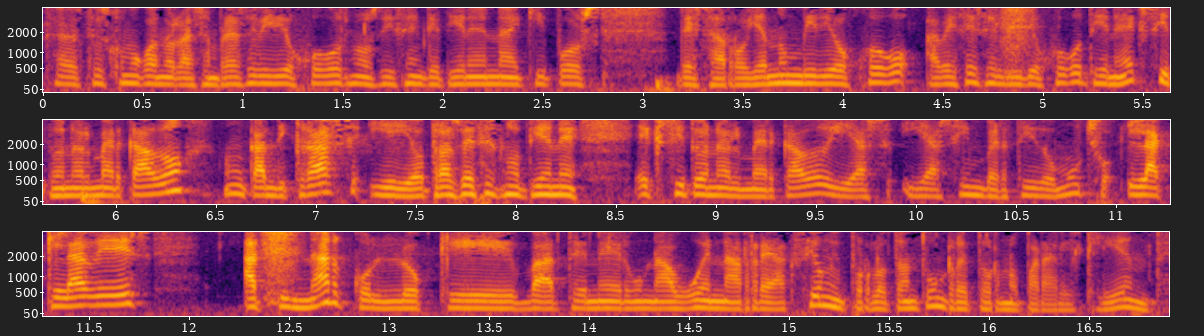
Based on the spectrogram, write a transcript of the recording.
Claro, esto es como cuando las empresas de videojuegos nos dicen que tienen equipos desarrollando un videojuego. A veces el videojuego tiene éxito en el mercado, un Candy Crush, y otras veces no tiene éxito en el mercado y has, y has invertido mucho. La clave es atinar con lo que va a tener una buena reacción y por lo tanto un retorno para el cliente.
